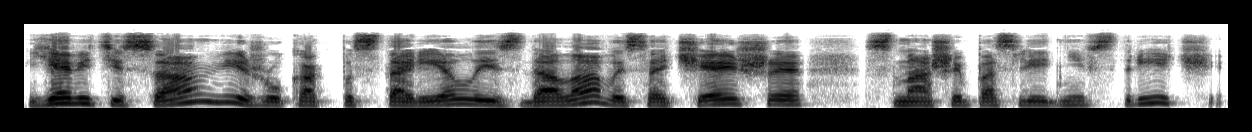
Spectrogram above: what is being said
Я ведь и сам вижу, как постарела и сдала высочайшая с нашей последней встречи.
